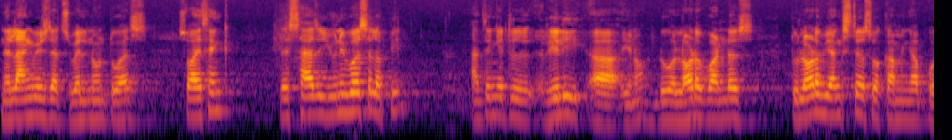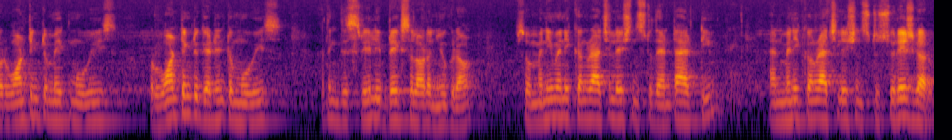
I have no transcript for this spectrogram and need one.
in a language that's well known to us. So I think this has a universal appeal. I think it will really, uh, you know, do a lot of wonders to a lot of youngsters who are coming up, who are wanting to make movies, or wanting to get into movies. I think this really breaks a lot of new ground. So many, many congratulations to the entire team, and many congratulations to Suresh Garu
